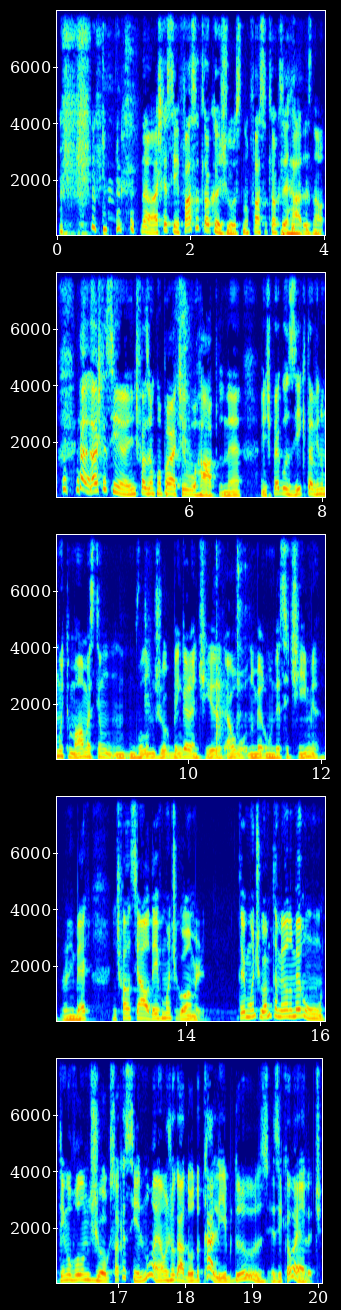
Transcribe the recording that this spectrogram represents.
não, acho que assim, faça trocas justas, não faça trocas erradas, não. É, acho que assim, a gente fazer um comparativo rápido, né? A gente pega o Zeke, tá vindo muito mal, mas tem um, um, volume de jogo bem garantido, é o número um desse time, running back. A gente fala assim, ah, o Dave Montgomery. Dave Montgomery também é o número um, tem o volume de jogo, só que assim, ele não é um jogador do calibre do Ezekiel Elliott.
